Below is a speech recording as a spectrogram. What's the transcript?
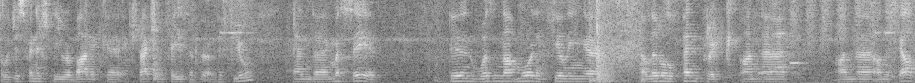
So we just finished the robotic uh, extraction phase of, of the FUE, and uh, I must say it didn't was not more than feeling uh, a little pinprick on uh, on on the scalp.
